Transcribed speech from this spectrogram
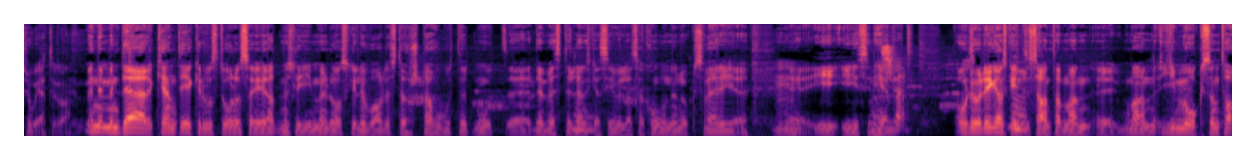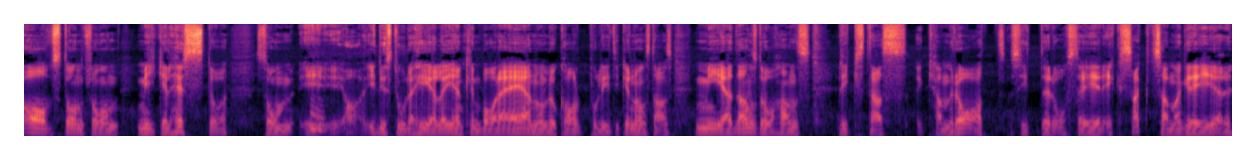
tror jag att det var. Men, men där Kent Ekeroth står och säger att muslimer då skulle vara det största hotet mot eh, den västerländska Mm. civilisationen och Sverige Mm. eh, i, i sin helhet. Och då är det ganska Mm. intressant att man, eh, man, Jimmy Åkesson tar avstånd från Mikael Hess då, som Mm. i, ja, i det stora hela egentligen bara är någon lokalpolitiker någonstans, medans då hans riksdagskamrat sitter och säger exakt samma grejer.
